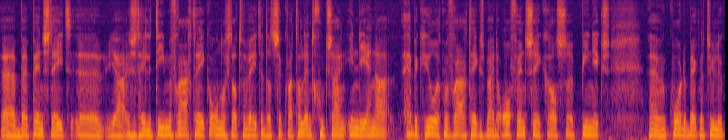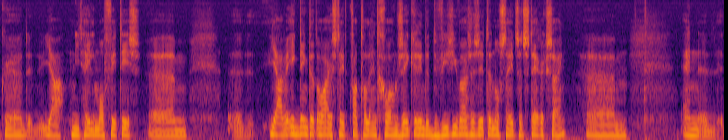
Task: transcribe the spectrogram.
Uh, bij Penn State uh, ja, is het hele team een vraagteken, ondanks dat we weten dat ze qua talent goed zijn. Indiana heb ik heel erg mijn vraagtekens bij de offense, zeker als Phoenix, een quarterback natuurlijk ja, niet helemaal fit is. Um, ja, ik denk dat Ohio State qua talent gewoon, zeker in de divisie waar ze zitten, nog steeds het sterkst zijn. Um, en eh,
